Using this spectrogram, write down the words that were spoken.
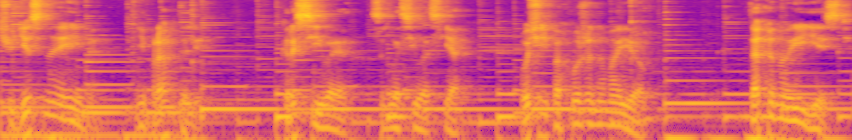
Чудесное имя, не правда ли? Красивое, согласилась я. Очень похоже на мое. Так оно и есть.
